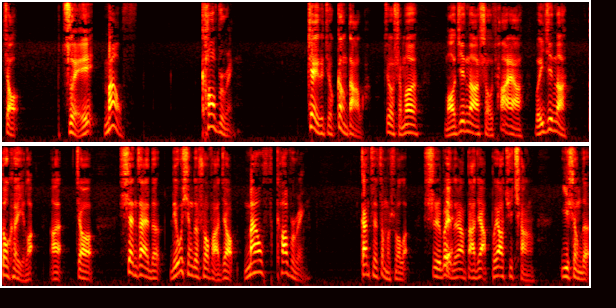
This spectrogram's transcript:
叫嘴 mouth covering，这个就更大了，就什么毛巾呐、手帕呀、围巾呐都可以了啊，叫现在的流行的说法叫 mouth covering，干脆这么说了，是为了让大家不要去抢医生的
